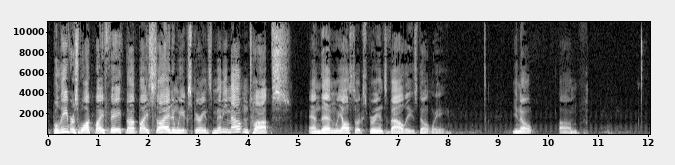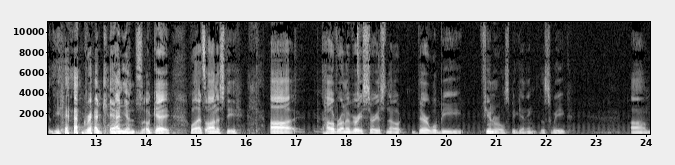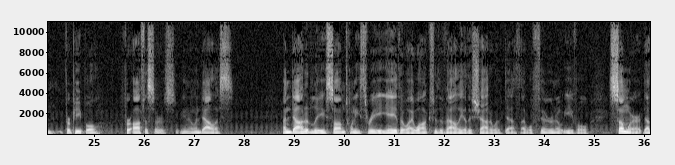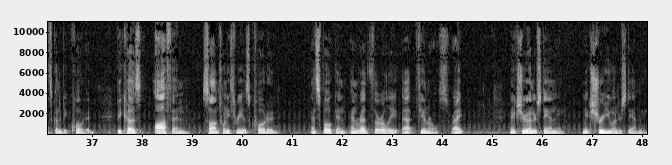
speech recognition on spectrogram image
Believers walk by faith, not by sight, and we experience many mountaintops. And then we also experience valleys, don't we? You know, um, yeah, Grand Canyons. Okay. Well, that's honesty. Uh, however, on a very serious note, there will be funerals beginning this week um, for people, for officers, you know, in Dallas. Undoubtedly, Psalm 23 Yea, though I walk through the valley of the shadow of death, I will fear no evil. Somewhere that's going to be quoted because often Psalm 23 is quoted and spoken and read thoroughly at funerals, right? Make sure you understand me. Make sure you understand me.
